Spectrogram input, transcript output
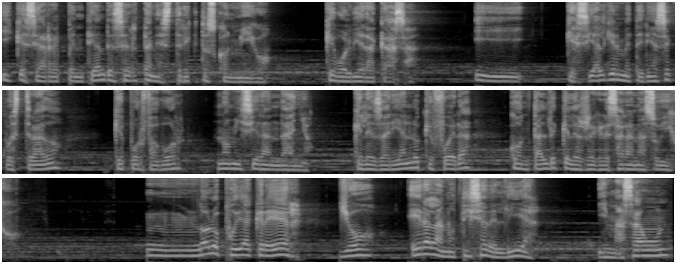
y que se arrepentían de ser tan estrictos conmigo, que volviera a casa y que si alguien me tenía secuestrado, que por favor no me hicieran daño, que les darían lo que fuera con tal de que les regresaran a su hijo. Mm, no lo podía creer, yo era la noticia del día y más aún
